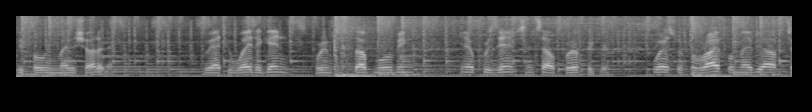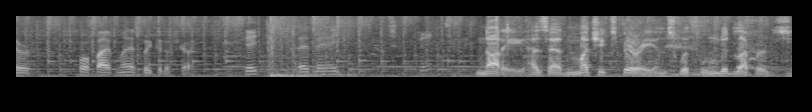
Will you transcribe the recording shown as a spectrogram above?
before we made a shot at him. We had to wait again for him to stop moving, you know, present himself perfectly. Whereas with a rifle, maybe after four or five minutes we could have shot. Noddy has had much experience with wounded leopards.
